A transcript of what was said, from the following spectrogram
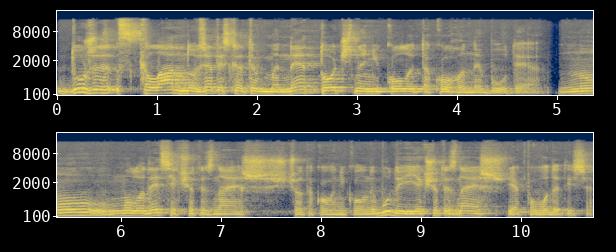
дуже складно взяти і сказати, в мене точно ніколи такого не буде. Ну, молодець, якщо ти знаєш, що такого ніколи не буде, і якщо ти знаєш, як поводитися.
